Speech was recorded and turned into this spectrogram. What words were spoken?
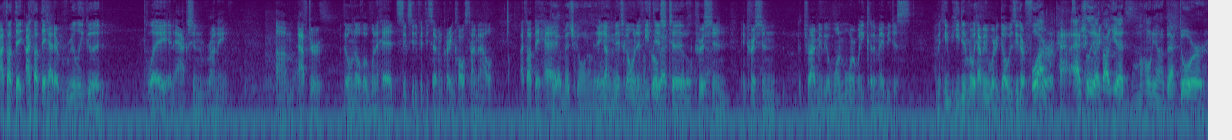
I thought they I thought they had a really good play and action running um, after Villanova went ahead sixty to fifty seven. Creighton calls timeout. I thought they had They got Mitch going on the they got Mitch going and with a he dished to to. Christian and Christian tried maybe a one more when he could have maybe just. I mean, he, he didn't really have anywhere to go. It was either a Well, floater or a pass. I Actually, think, I thought he had Mahoney on a back door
